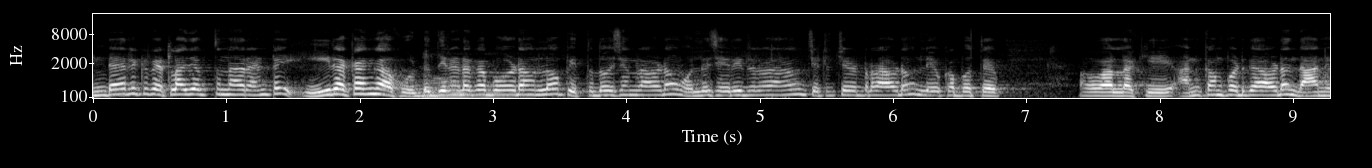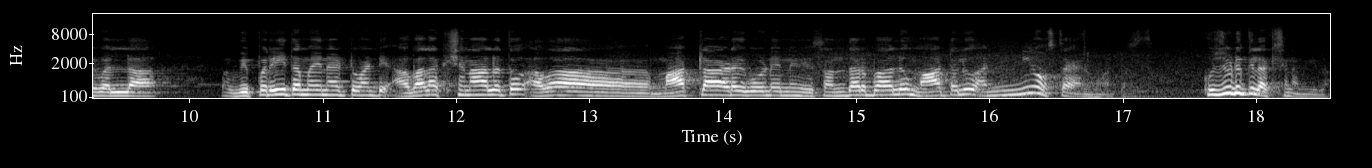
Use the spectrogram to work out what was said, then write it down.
ఇండైరెక్ట్గా ఎట్లా చెప్తున్నారంటే ఈ రకంగా ఫుడ్ తినకపోవడంలో పిత్త దోషం రావడం ఒళ్ళు శరీరం రావడం చెట్టు చెట్టు రావడం లేకపోతే వాళ్ళకి అన్కంఫర్ట్ కావడం దానివల్ల విపరీతమైనటువంటి అవలక్షణాలతో అవ మాట్లాడకూడని సందర్భాలు మాటలు అన్నీ వస్తాయన్నమాట. కుజుడికి లక్షణం ఇలా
